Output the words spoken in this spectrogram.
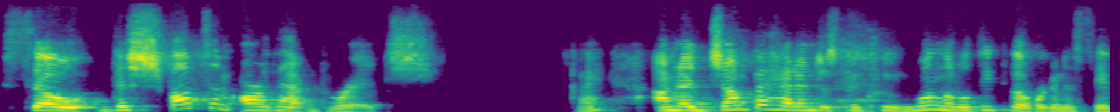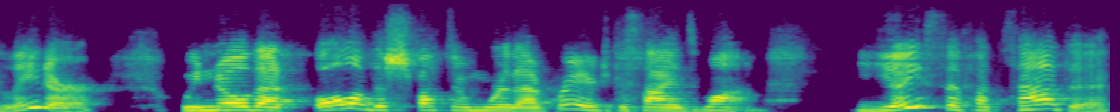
So the Shvatim are that bridge. Okay. I'm going to jump ahead and just include one little detail that we're going to say later. We know that all of the Shvatim were that bridge besides one. Yosef HaTzadik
